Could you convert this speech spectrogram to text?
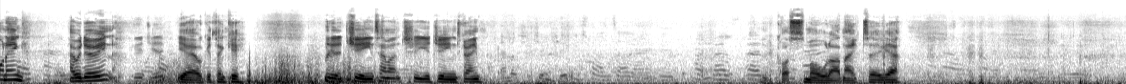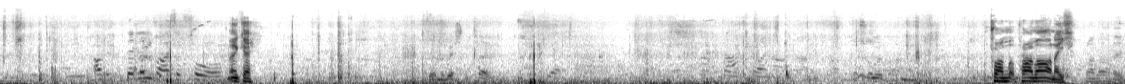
Morning. How we doing? Good, you? Yeah, all good, thank you. Look at the jeans. How much are your jeans going? How much is change you? Quite small, aren't they? Too, yeah. Oh, the, the Levi's are four. Okay. And the rest of the two? Prim- Primani. Primarily.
